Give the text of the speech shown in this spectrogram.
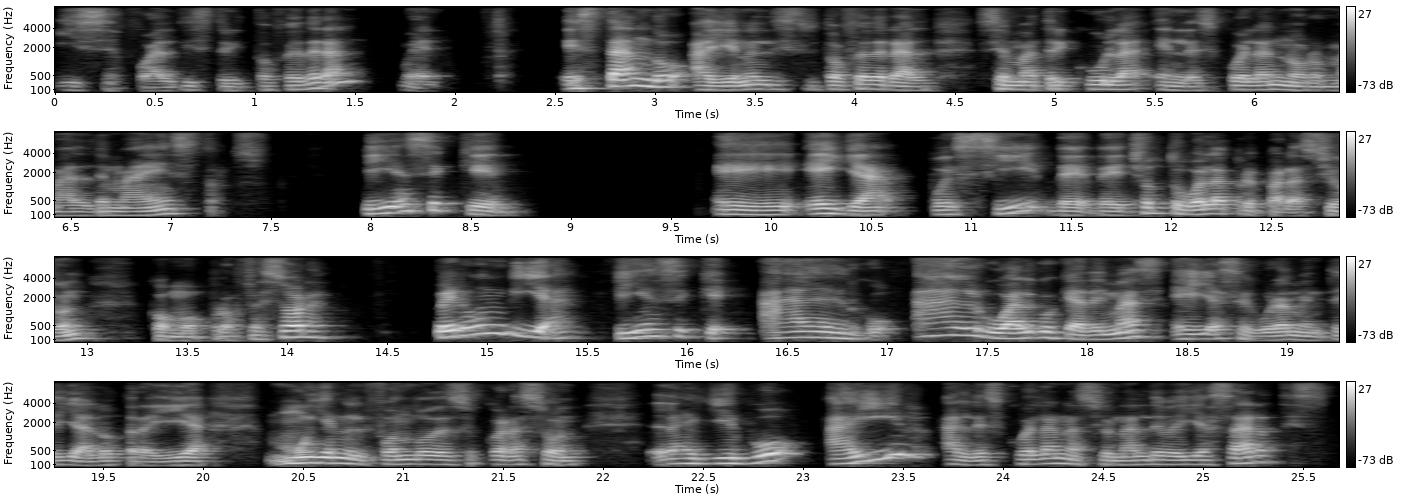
y se fue al Distrito Federal. Bueno, Estando ahí en el Distrito Federal, se matricula en la Escuela Normal de Maestros. Fíjense que eh, ella, pues sí, de, de hecho tuvo la preparación como profesora. Pero un día, fíjense que algo, algo, algo que además ella seguramente ya lo traía muy en el fondo de su corazón, la llevó a ir a la Escuela Nacional de Bellas Artes.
